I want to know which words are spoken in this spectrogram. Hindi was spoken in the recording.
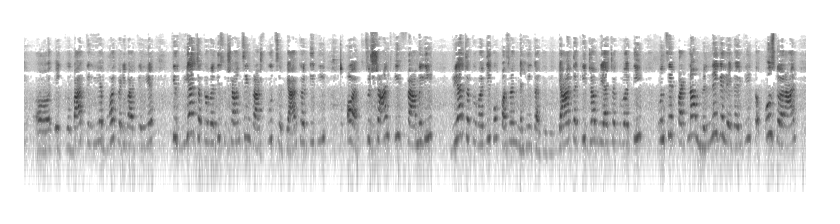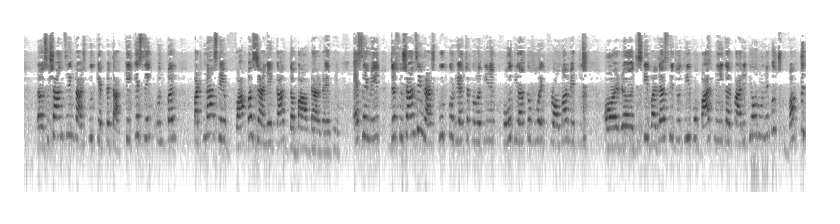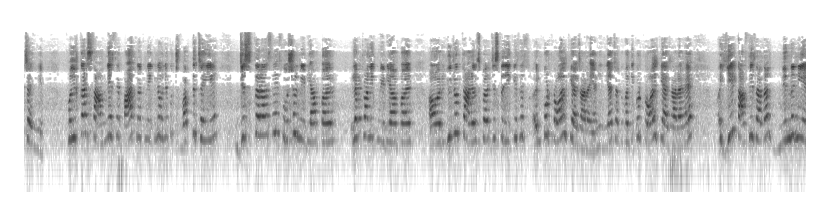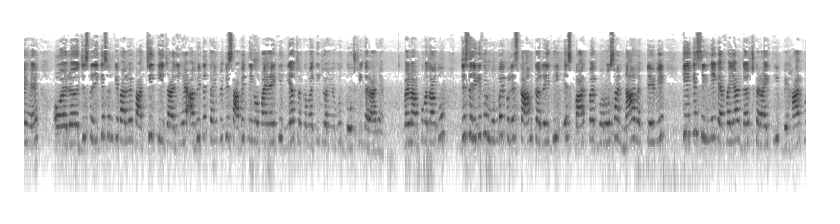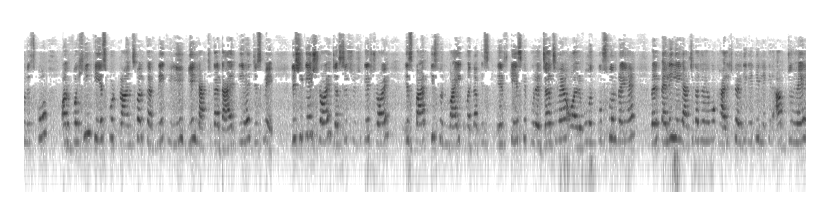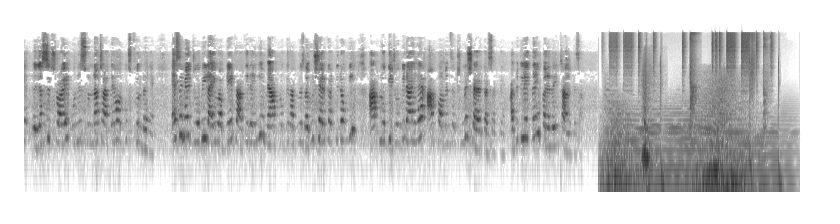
एक बात कही है, बहुत बड़ी बात कही है कि रिया चक्रवर्ती सुशांत सिंह राजपूत से प्यार करती थी और सुशांत की फैमिली रिया चक्रवर्ती को पसंद नहीं करती थी। यहाँ तक कि जब रिया चक्रवर्ती उनसे पटना मिलने के लिए गई थी तो उस दौरान सुशांत सिंह राजपूत के पिता के के सिंह उन पर पटना से वापस जाने का दबाव डाल रहे थे। ऐसे में जब सुशांत सिंह राजपूत को रिया चक्रवर्ती ने खो दिया तो वो एक ट्रॉमा में थी और जिसकी वजह से जो थी वो बात नहीं कर पा रही थी और उन्हें कुछ वक्त चाहिए। खुलकर सामने से बात रखने के लिए उन्हें कुछ वक्त चाहिए, जिस तरह से सोशल मीडिया पर इलेक्ट्रॉनिक मीडिया पर और यूट्यूब चैनल्स पर जिस तरीके से इनको ट्रॉल किया जा रहा है, यानी रिया चक्रवर्ती को ट्रॉल किया जा रहा है ये काफ़ी ज़्यादा निंदनीय है और जिस तरीके से उनके बारे में बातचीत की जा रही है, अभी तक कहीं पे भी साबित नहीं हो पाया है कि रिया चक्रवर्ती जो है वो दोषी करार है। पर मैं आपको बता दूँ, जिस तरीके से मुंबई पुलिस काम कर रही थी, इस बात पर भरोसा ना रखते हुए के के सिंह ने एक एफआईआर दर्ज कराई थी बिहार पुलिस को और वही केस को ट्रांसफ़र करने के लिए ये याचिका दायर की है जिसमें ऋषिकेश रॉय जस्टिस ऋषिकेश रॉय इस बात की सुनवाई मतलब इस, इस केस के पूरे जज हैं और वो उनको सुन रहे हैं। वेल पहले ये याचिका जो है वो खारिज कर दी गई थी लेकिन अब जो है जस्टिस रॉय उन्हें सुनना चाहते हैं और वो सुन रहे हैं। ऐसे में जो भी लाइव अपडेट आती रहेंगी मैं आप लोग के साथ में ज़रूर शेयर करती रहूँगी। आप लोग की जो भी राय है आप कॉमेंट सेक्शन में शेयर कर सकते हैं। अभी के लिए इतना ही बने रही चैनल के साथ।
